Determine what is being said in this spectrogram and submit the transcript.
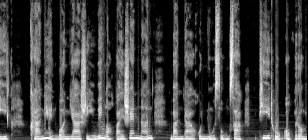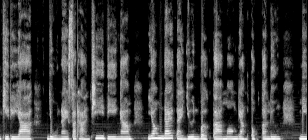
อีก ครั้นเห็นวนยาสีวิ่งออกไปเช่นนั้น บรรดาคุณหนูสูงศักดิ์ที่ถูกอบรมกิริยา อยู่ในสถานที่ดีงาม ย่อมได้แต่ยืนเบิกตามองอย่างตกตะลึง มี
